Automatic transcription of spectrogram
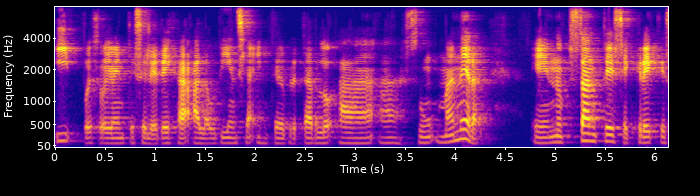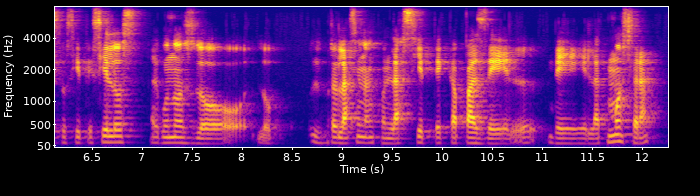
y pues obviamente se le deja a la audiencia interpretarlo a, su manera. Eh, no obstante, se cree que estos siete cielos, algunos lo, relacionan con las siete capas de la atmósfera,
